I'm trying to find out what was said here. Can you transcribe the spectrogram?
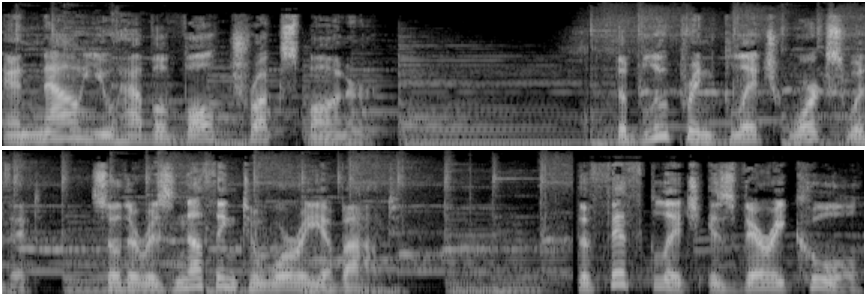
And now you have a vault truck spawner. The blueprint glitch works with it, so there is nothing to worry about. The fifth glitch is very cool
